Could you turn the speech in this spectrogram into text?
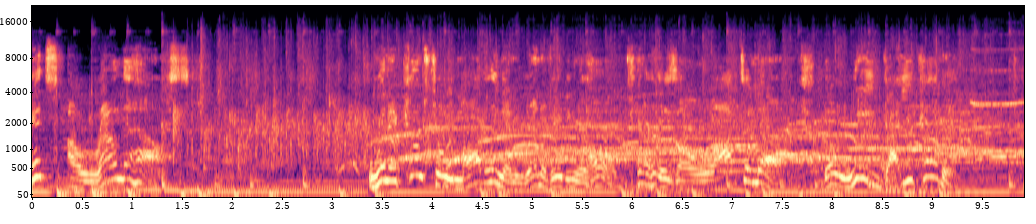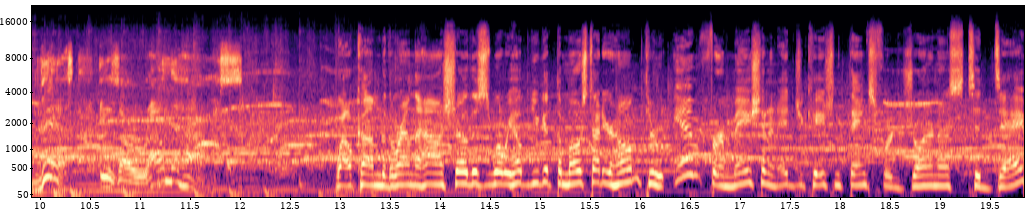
It's Around the House. When it comes to remodeling and renovating your home, there is a lot to know, but we've got you covered. This is Around the House. Welcome to the Around the House show. This is where we help you get the most out of your home through information and education. Thanks for joining us today.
